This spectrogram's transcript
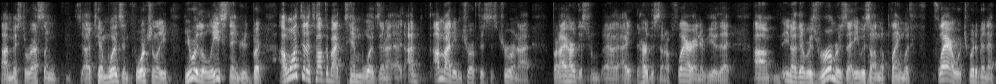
uh, Mr. Wrestling uh, Tim Woods. Unfortunately, you were the least injured. But I wanted to talk about Tim Woods, and I, am not even sure if this is true or not. But I heard this from uh, I heard this in a Flair interview that um, you know there was rumors that he was on the plane with Flair, which would have been a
